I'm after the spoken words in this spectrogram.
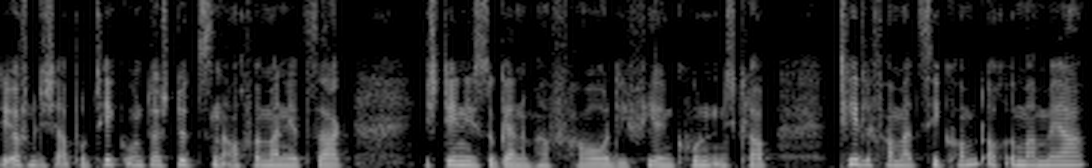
die öffentliche Apotheke unterstützen, auch wenn man jetzt sagt, ich stehe nicht so gerne im HV, die vielen Kunden. Ich glaube, Telepharmazie kommt auch immer mehr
